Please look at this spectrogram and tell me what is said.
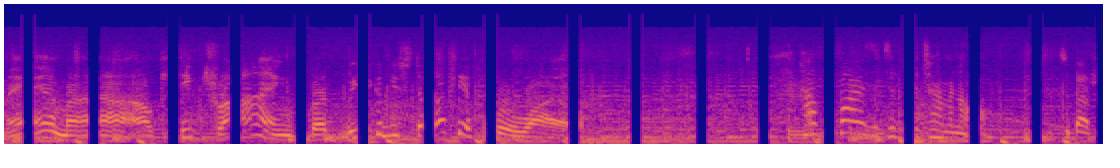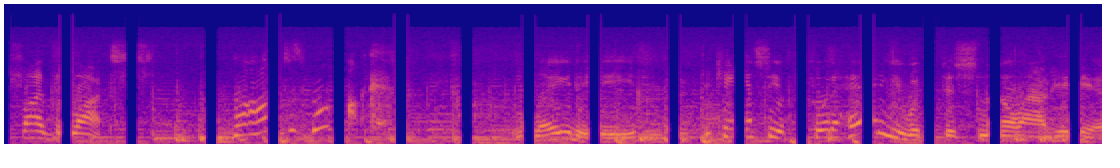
Ma'am, I- I'll keep trying, but we could be stuck here for a while. How far is it to the terminal? It's about five blocks. Well, I'll just walk. Lady, you can't see a foot ahead of you with this snow out here.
